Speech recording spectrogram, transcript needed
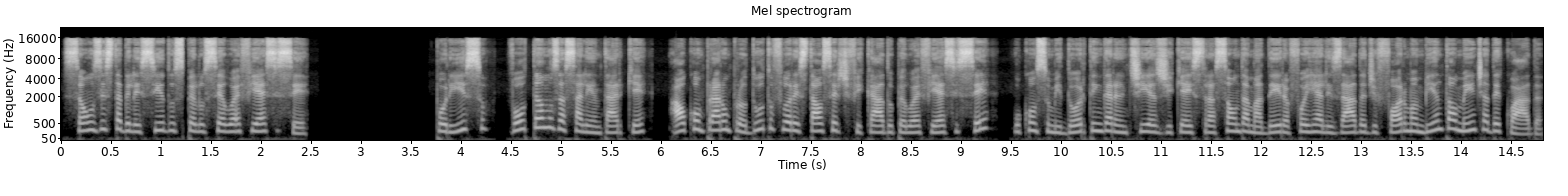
são os estabelecidos pelo selo FSC. Por isso, voltamos a salientar que, ao comprar um produto florestal certificado pelo FSC, o consumidor tem garantias de que a extração da madeira foi realizada de forma ambientalmente adequada.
